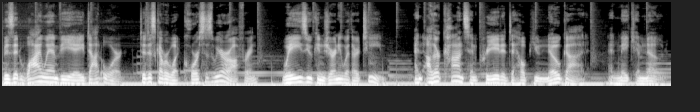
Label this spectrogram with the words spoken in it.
visit ywamva.org to discover what courses we are offering, ways you can journey with our team, and other content created to help you know God and make Him known.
